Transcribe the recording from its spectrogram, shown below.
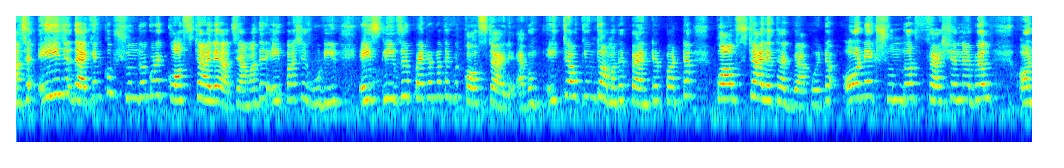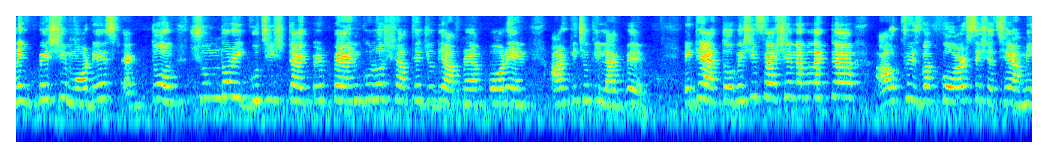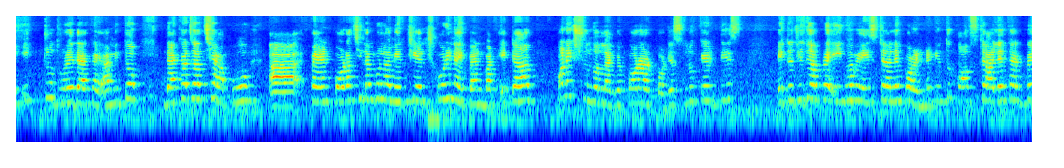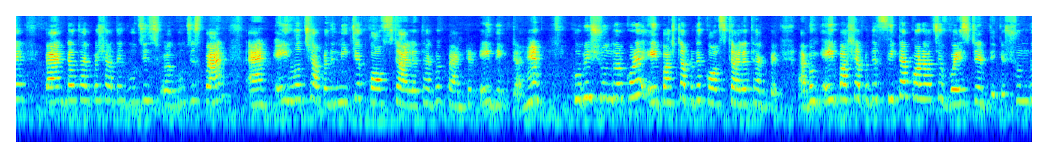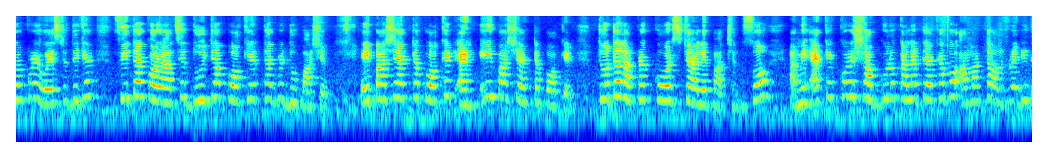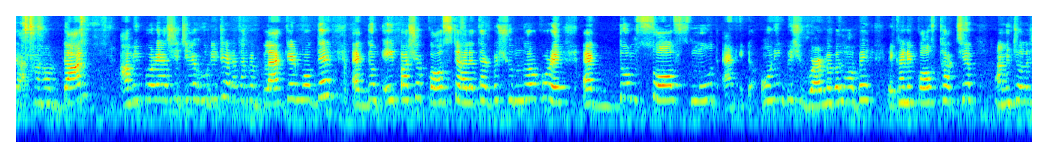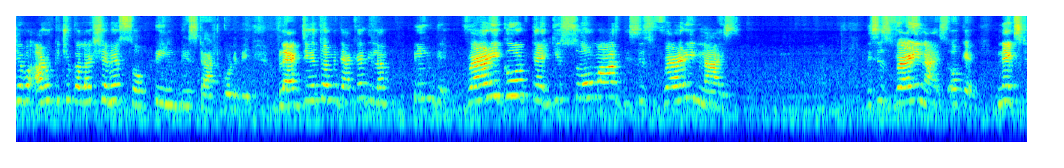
আচ্ছা এই যে দেখেন, খুব সুন্দর করে কফ স্টাইলে আছে। আমাদের এই পাশে হুডির এই স্লিভসের প্যাটার্নটা থাকবে কফ স্টাইলে এবং এইটাও কিন্তু আমাদের প্যান্টের পার্টটা কফ স্টাইলে থাকবে, আপু। এটা অনেক সুন্দর ফ্যাশনেবল অনেক বেশি মডেস্ট একদম সুন্দর এই গুচি টাইপের প্যান্টগুলোর সাথে যদি আপনারা পরেন, আর কিছু কি লাগবে? এটা এত বেশি ফ্যাশনেবল একটা আউটফিট বা কোয়ার্স এসেছে, আমি একটু ধরে দেখাই। আমি তো দেখা যাচ্ছে আপু প্যান্ট পরা বলে আমি চেঞ্জ করি নাই প্যান্ট বাট এটা অনেক সুন্দর লাগবে পরার পর। জাস্ট লুক এট দিস এটা যদি আপনারা এইভাবে এই স্টাইলে পরেন, এটা কিন্তু কফ স্টাইলে থাকবে প্যান্টটা থাকবে সাথে গুচিস গুচিস প্যান্ট অ্যান্ড এই হচ্ছে আপনাদের নিচে কফ স্টাইলে থাকবে প্যান্টের এই দিকটা হ্যাঁ? খুবই সুন্দর করে এই পাশটা আপনাদের কফ স্টাইলে থাকবে। এবং এই পাশে আপনাদের ফিতা করা আছে ওয়েস্টের দিকে। সুন্দর করে ওয়েস্টের দিকে ফিতা করা আছে। দুইটা পকেট থাকবে দুপাশে। এই পাশে একটা পকেট অ্যান্ড এই পাশে একটা পকেট। টোটাল আপনার কোর স্টাইলে পাচ্ছেন। সো আমি এক এক করে সবগুলো কালার দেখাবো। আমারটা অলরেডি দেখানো ডান আমি পরে আসি যে হুডিটা, এটা থাকবে ব্ল্যাক এর মধ্যে। একদম এই পাশে কস স্টাইলে থাকবে, সুন্দর করে একদম সফট স্মুথ অ্যান্ড এটা অনেক বেশি ওয়ার্মেবল হবে। এখানে কফ থাকছে। আমি চলে যাব আরও কিছু কালেকশনে সো পিঙ্ক দিয়ে স্টার্ট করে দিই। ব্ল্যাক যেহেতু আমি দেখাই দিলাম পিঙ্ক দিয়ে। Very good thank you so much this is very nice this is very nice okay next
